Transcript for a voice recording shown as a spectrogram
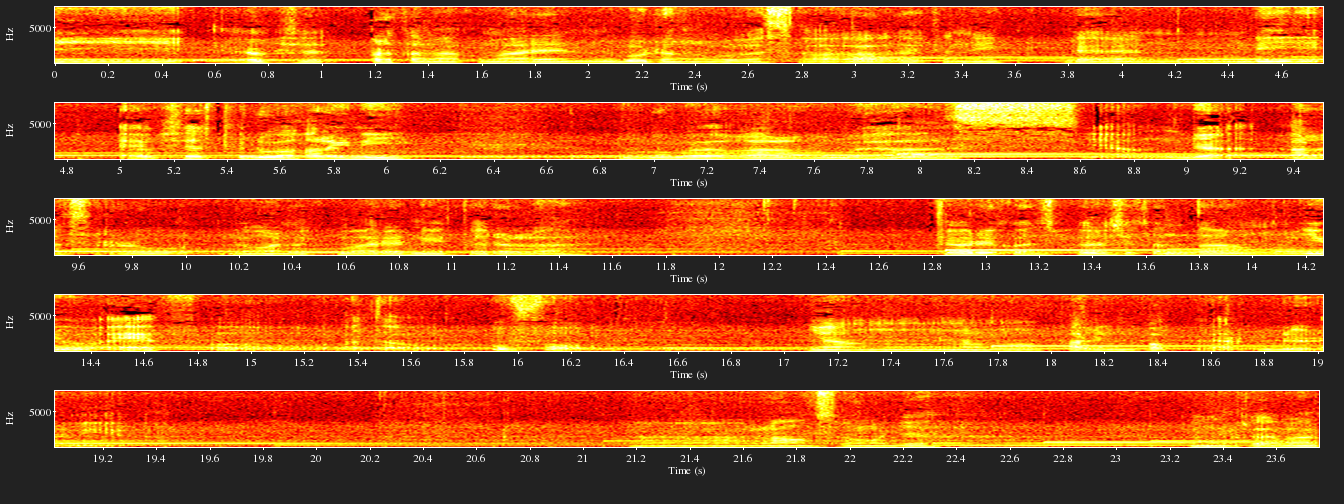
Di episode pertama kemarin gue udah ngebahas soal Titanic Dan di episode kedua kali ini Gue bakal ngebahas yang gak kalah seru dengan kemarin itu adalah Teori konspirasi tentang UFO atau UFO yang nama paling populer di dunia langsung aja. Yang pertama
